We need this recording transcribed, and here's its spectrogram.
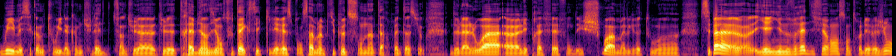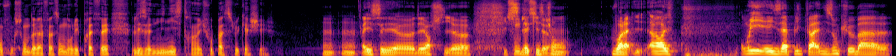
Oui, mais c'est comme tout. Il a, comme tu l'as, enfin, tu l'as, tu l'as très bien dit en sous-texte, c'est qu'il est responsable un petit peu de son interprétation de la loi. Euh, les préfets font des choix malgré tout. Hein. C'est pas, euh, il y, a une vraie différence entre les régions en fonction de la façon dont les préfets les administrent. Hein. Il faut pas se le cacher. Hum, hum. Et c'est euh, d'ailleurs si, ils sont la question. Voilà. Alors. Oui, et ils appliquent. disons que bah,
